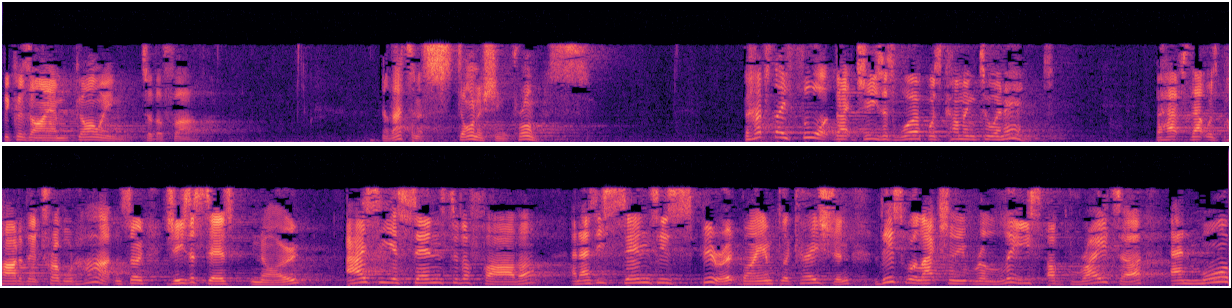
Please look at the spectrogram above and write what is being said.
because I am going to the Father. Now that's an astonishing promise. Perhaps they thought that Jesus' work was coming to an end. Perhaps that was part of their troubled heart. And so Jesus says, No, as he ascends to the Father, and as he sends his Spirit by implication, this will actually release a greater and more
